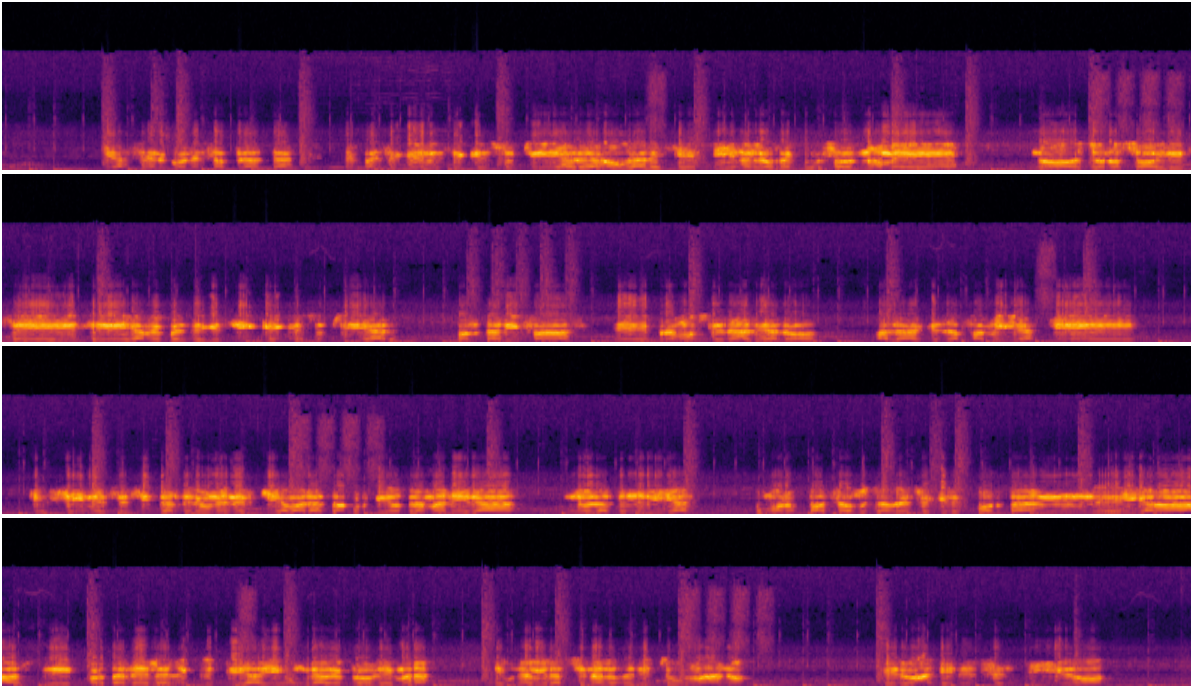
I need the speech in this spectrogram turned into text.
qué hacer con esa plata. Me parece que dice que subsidiar a hogares que tienen los recursos no me... No, yo no soy de, esa idea. Me parece que sí que hay que subsidiar con tarifas eh, promocionales a, los, a aquellas familias que, que sí necesitan tener una energía barata porque de otra manera no la tendrían, como nos pasa muchas veces que les cortan el gas, les cortan la electricidad y es un grave problema de una violación a los derechos humanos. Pero en el sentido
